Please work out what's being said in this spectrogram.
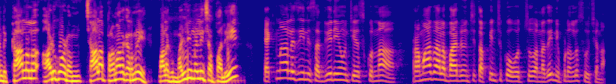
అండ్ కార్లలో ఆడుకోవడం చాలా ప్రమాదకరమని వాళ్ళకు మళ్ళీ మళ్ళీ చెప్పాలి. టెక్నాలజీని సద్వినియోగం చేసుకున్న ప్రమాదాల బారి నుంచి తప్పించుకోవచ్చు అన్నది నిపుణుల సూచన.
